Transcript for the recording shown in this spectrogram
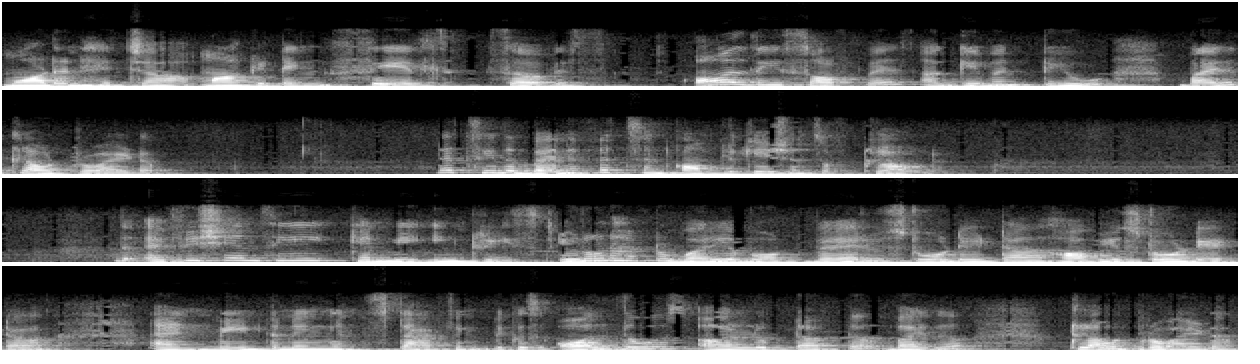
modern HR, marketing, sales, service. All these softwares are given to you by the cloud provider. Let's see the benefits and complications of cloud. The efficiency can be increased. You don't have to worry about where you store data, how you store data and maintaining and staffing because all those are looked after by the cloud provider.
